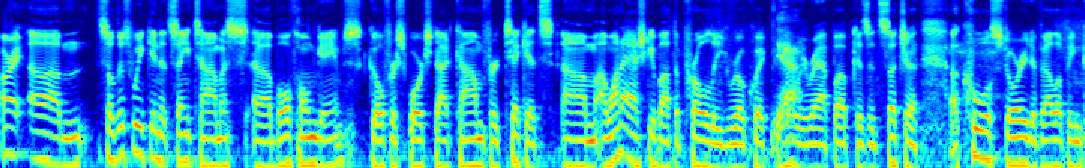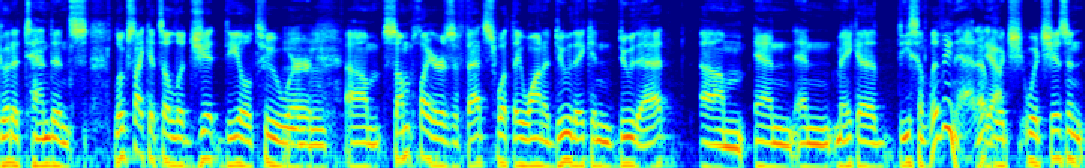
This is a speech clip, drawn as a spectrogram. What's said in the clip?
All right. Um, so this weekend at St. Thomas, uh, both home games, gophersports.com for tickets. Um, I want to ask you about the Pro League real quick before Yeah. we wrap up because it's such a, a cool story developing, good attendance. Looks like it's a legit deal, too, where Mm-hmm. um, some players, if that's what they want to do, they can do that. Um, and and make a decent living at it, Yeah. which which isn't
